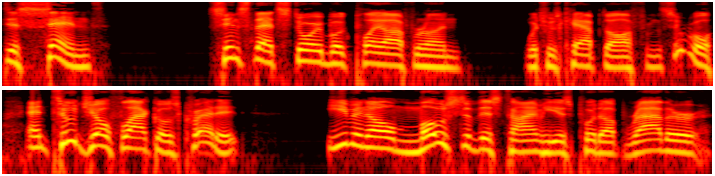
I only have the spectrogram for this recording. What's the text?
descent since that storybook playoff run, which was capped off from the Super Bowl. And to Joe Flacco's credit, even though most of this time he has put up rather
